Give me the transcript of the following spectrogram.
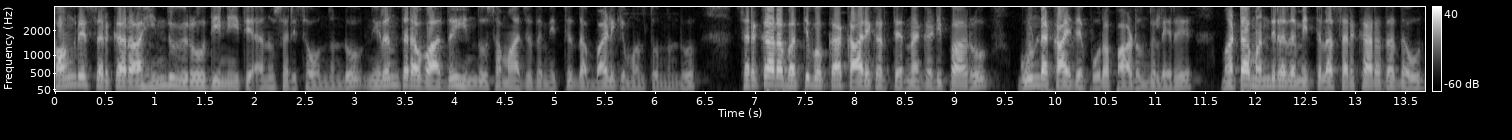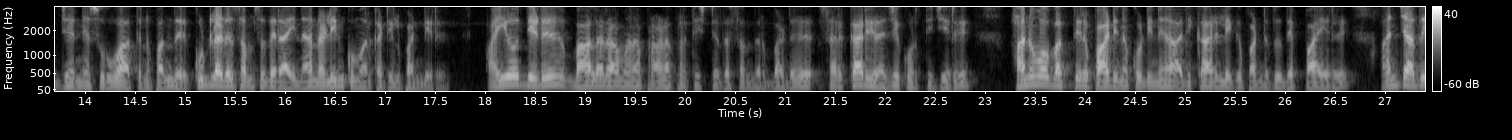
ಕಾಂಗ್ರೆಸ್ ಸರ್ಕಾರ ಹಿಂದೂ ವಿರೋಧಿ ನೀತಿ ಅನುಸರಿಸವೊಂದುಂಡು ನಿರಂತರವಾದ ಹಿಂದೂ ಸಮಾಜದ ಮಿತ್ತು ದಬ್ಬಾಳಿಕೆ ಮಲ್ತೊಂದುಂಡು. ಸರ್ಕಾರ ಬತ್ತಿಬೊಕ್ಕ ಕಾರ್ಯಕರ್ತರನ್ನ ಗಡಿಪಾರು, ಗೂಂಡ ಕಾಯ್ದೆ ಪೂರ ಪಾಡೊಂದುಲೇರು. ಮಠ ಮಂದಿರದ ಮಿತ್ತಲ ಸರ್ಕಾರದ ದೌರ್ಜನ್ಯ ಶುರುವಾತನ ಪಂದ್ ಕುಡ್ಲಡ್ ಸಂಸದರಾಯಿನ ನಳಿನ್ ಕುಮಾರ್ ಕಟೀಲ್ ಪಂಡಿರು. ಅಯೋಧ್ಯೆಡ್ ಬಾಲರಾಮನ ಪ್ರಾಣ ಪ್ರತಿಷ್ಠದ ಸಂದರ್ಭಡ್ ಸರ್ಕಾರಿ ರಜೆ ಕೊಡ್ತಿಜೀರು. ಹನುಮ ಭಕ್ತಿರು ಪಾಡಿನ ಕೊಡಿನ ಅಧಿಕಾರಿಲೆಗ್ ಪಂಡದು ದೆಪ್ಪಾಯಿರು. ಅಂಚಾದು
